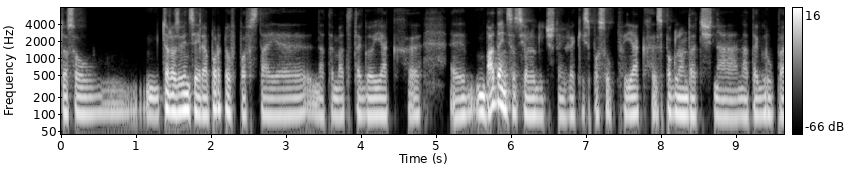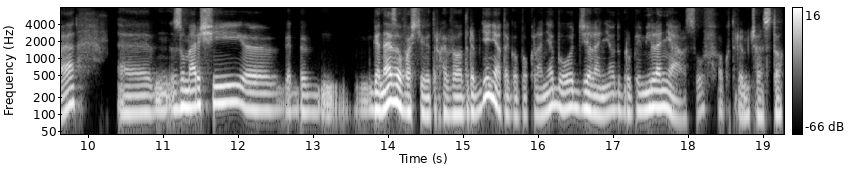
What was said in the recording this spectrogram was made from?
to są coraz więcej raportów powstaje na temat tego, jak badań socjologicznych, w jaki sposób, jak spoglądać na, na tę grupę. Zumersi, e, jakby genezą właściwie trochę wyodrębnienia tego pokolenia było oddzielenie od grupy milenialsów, o którym często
